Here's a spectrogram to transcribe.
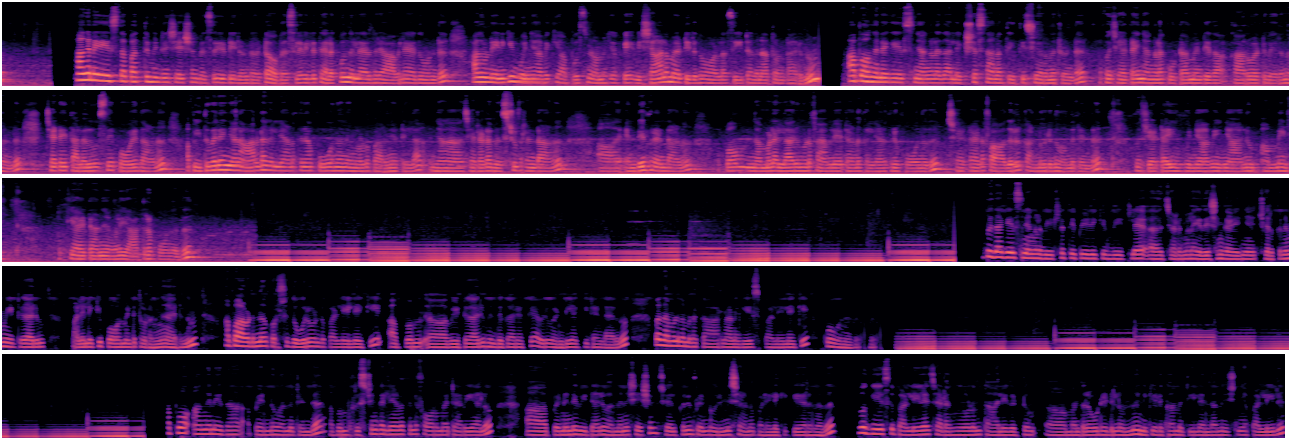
അങ്ങനെ കേസ് പത്ത് മിനിറ്റിന് ശേഷം ബസ് കിട്ടിയിട്ടുണ്ട് കേട്ടോ. ബസ്സിൽ വലിയ തിരക്കൊന്നുമില്ലായിരുന്നു രാവിലെ ആയതുകൊണ്ട്. അതുകൊണ്ട് എനിക്കും കുഞ്ഞാവയ്ക്കും അപ്പൂസിനും അമ്മയ്ക്കൊക്കെ വിശാലമായിട്ടിരുന്നു ഉള്ള സീറ്റ് അതിനകത്തുണ്ടായിരുന്നു. അപ്പോൾ അങ്ങനെ കേസ് ഞങ്ങളിതാ ലക്ഷ്യസ്ഥാനത്ത് എത്തിച്ചേർന്നിട്ടുണ്ട്. അപ്പോൾ ചേട്ടായി ഞങ്ങളെ കൂട്ടാൻ വേണ്ടി ഇതാ കാറുമായിട്ട് വരുന്നുണ്ട്. ചേട്ടായി തലേദിവസേ പോയതാണ്. അപ്പോൾ ഇതുവരെ ഞാൻ ആരുടെ കല്യാണത്തിനാണ് പോകുന്നത് നിങ്ങളോട് പറഞ്ഞിട്ടില്ല. ഞാൻ ചേട്ടായുടെ ബെസ്റ്റ് ഫ്രണ്ടാണ് എന്റെയും ഫ്രണ്ടാണ് അപ്പം നമ്മളെല്ലാവരും കൂടെ ഫാമിലി ആയിട്ടാണ് കല്യാണത്തിന് പോകുന്നത്. ചേട്ടായുടെ ഫാദർ കണ്ണൂരിൽ നിന്ന് വന്നിട്ടുണ്ട്. അപ്പോൾ ചേട്ടായും കുഞ്ഞാവയും ഞാനും അമ്മയും ഒക്കെ ആയിട്ടാണ് ഞങ്ങൾ യാത്ര പോകുന്നത്. അപ്പോൾ ഇതാ കേസ് ഞങ്ങൾ വീട്ടിലെത്തിയപ്പോഴേക്കും വീട്ടിലെ ചടങ്ങുകൾ ഏകദേശം കഴിഞ്ഞ് ചെറുക്കനും വീട്ടുകാരും പള്ളിയിലേക്ക് പോകാൻ വേണ്ടി തുടങ്ങുമായിരുന്നു അപ്പോൾ അവിടുന്ന് കുറച്ച് ദൂരമുണ്ട് പള്ളിയിലേക്ക്. അപ്പം വീട്ടുകാരും ബന്ധുക്കാരൊക്കെ അവർ വണ്ടിയാക്കിയിട്ടുണ്ടായിരുന്നു. അപ്പോൾ നമ്മൾ നമ്മുടെ കാറിനാണ് കേസ് പള്ളിയിലേക്ക് പോകുന്നത്. അപ്പോൾ അങ്ങനെ ഇതാ പെണ്ണ് വന്നിട്ടുണ്ട്. അപ്പം ക്രിസ്ത്യൻ കല്യാണത്തിന്റെ ഫോർമാറ്റ് അറിയാലോ. പെണ്ണിന്റെ വീട്ടുകാർ വന്നതിന് ശേഷം ചെറുക്കനും പെണ്ണും ഒരുമിച്ചാണ് പള്ളിയിലേക്ക് കയറുന്നത്. അപ്പോൾ കേസ് പള്ളിയിലെ ചടങ്ങുകളും താലികെട്ടും മന്ത്രകൂടി ഇടലൊന്നും എനിക്ക് എടുക്കാൻ പറ്റിയില്ല. എന്താണെന്ന് വെച്ച് കഴിഞ്ഞാൽ പള്ളിയിൽ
